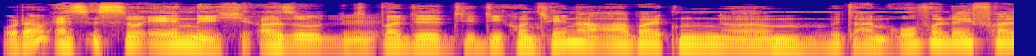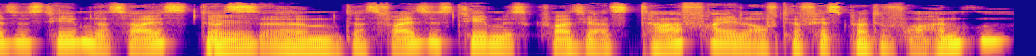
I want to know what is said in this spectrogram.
Oder? Es ist so ähnlich. Also mhm. bei die, die, die Container arbeiten ähm, mit einem Overlay-Filesystem. Das heißt, dass mhm. ähm, das Filesystem ist quasi als TAR-File auf der Festplatte vorhanden.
